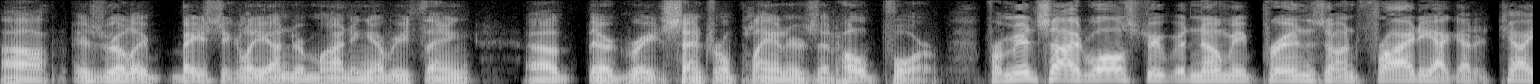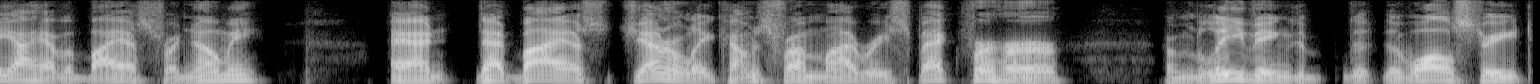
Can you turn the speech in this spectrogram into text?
uh, is really basically undermining everything uh, their great central planners had hoped for. From inside Wall Street with Nomi Prins on Friday, I got to tell you, I have a bias for Nomi. And that bias generally comes from my respect for her, from leaving the, the, the Wall Street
